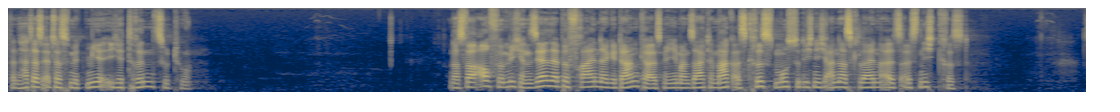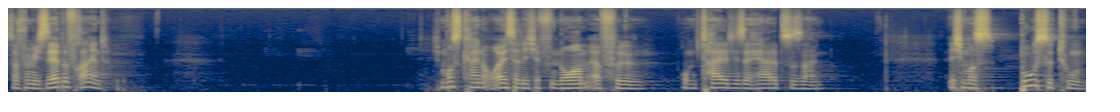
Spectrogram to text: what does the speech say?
Dann hat das etwas mit mir hier drin zu tun. Und das war auch für mich ein sehr, sehr befreiender Gedanke, als mir jemand sagte, Marc, als Christ musst du dich nicht anders kleiden als als Nicht-Christ. Das war für mich sehr befreiend. Ich muss keine äußerliche Norm erfüllen, um Teil dieser Herde zu sein. Ich muss Buße tun.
